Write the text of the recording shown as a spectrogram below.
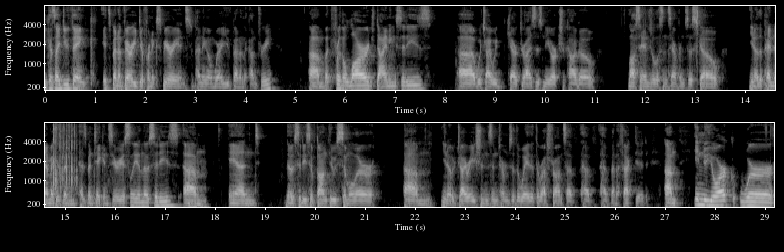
because I do think it's been a very different experience depending on where you've been in the country. Um, but for the large dining cities, uh, which I would characterize as New York, Chicago, Los Angeles, and San Francisco, you know, the pandemic has been has been taken seriously in those cities, um, mm-hmm. and those cities have gone through similar, um, you know, gyrations in terms of the way that the restaurants have have have been affected. Um, in New York, we're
